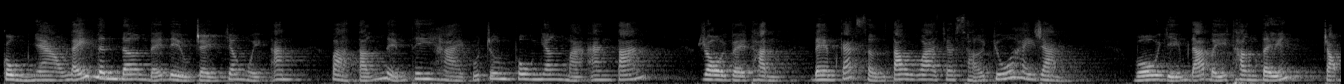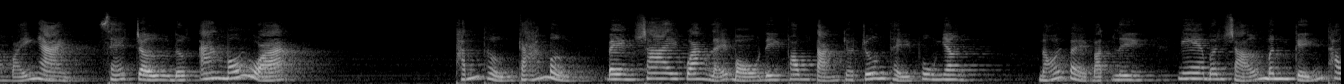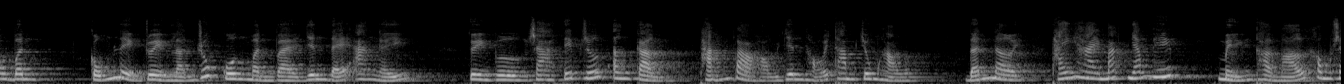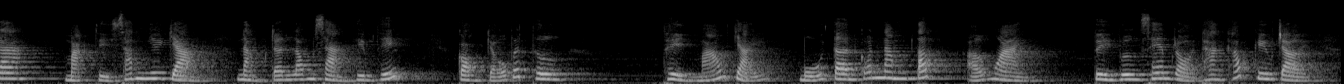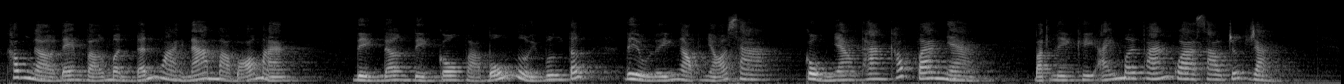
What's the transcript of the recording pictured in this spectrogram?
Cùng nhau lấy linh đơn để điều trị cho Nguyệt Anh Và tẩn niệm thi hài của trương phu nhân mà an táng. Rồi về thành, đem các sự tâu qua cho sở chúa hay rằng, Vô diệm đã bị thần tiễn, trong bảy ngày Sẽ trừ được an mối họa. Thánh thượng cá mừng, Bèn sai quan lễ bộ đi phong tặng cho trương thị phu nhân. Nói về Bạch Liên, Nghe bên sở Minh Kiển thâu binh cũng liền truyền lệnh rút quân mình về dinh để an nghỉ. Tuyền vương ra tiếp rước ân cần, Thẳng vào hậu dinh hỏi thăm trung hậu. Đến nơi, thấy hai mắt nhắm hiếp, Miệng thời mở không ra, Mặt thì xanh như chàm, Nằm trên lông sàn thiêm thiếp. Còn chỗ vết thương Thì máu chảy, Mũi tên có năm tấc ở ngoài. Tuyền vương xem rồi than khóc kêu trời, Không ngờ đem vợ mình đến ngoài Nam mà bỏ mạng. Điền đơn, Điền côn và bốn người vương tức Đều lị ngọc nhỏ xa Cùng nhau than khóc vang nhà. Bạch Liên khi ấy mới phán qua sau trước rằng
